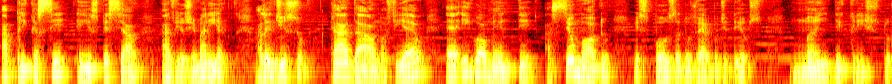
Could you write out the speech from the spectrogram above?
aplica-se em especial à Virgem Maria. Além disso, cada alma fiel é igualmente, a seu modo, esposa do Verbo de Deus, mãe de Cristo,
